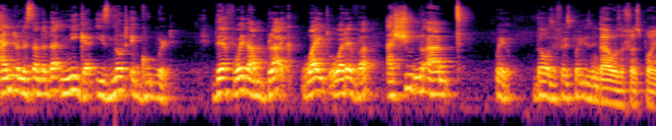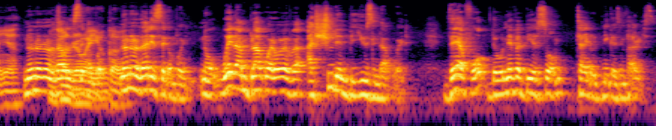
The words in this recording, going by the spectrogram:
I need to understand that that nigger is not a good word. Therefore, whether I'm black, white, or whatever, I should not. Um, wait, that was the first point, isn't it? That was the first point, yeah. No, no, no, was that was the second point. going. No, no, no, that is the second point. No, whether I'm black, white, or whatever, I shouldn't be using that word. Therefore, there will never be a song titled Niggers in Paris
